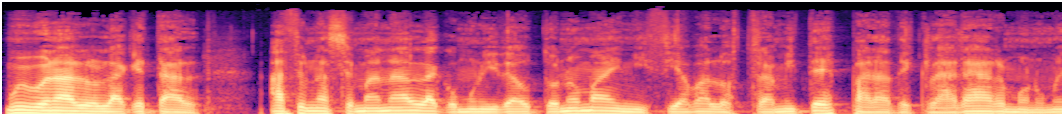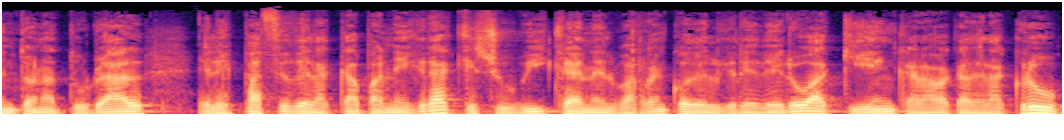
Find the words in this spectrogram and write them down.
Muy buenas, Lola, ¿qué tal? Hace una semana la comunidad autónoma iniciaba los trámites para declarar monumento natural el espacio de la Capa Negra que se ubica en el Barranco del Gredero aquí en Caravaca de la Cruz,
